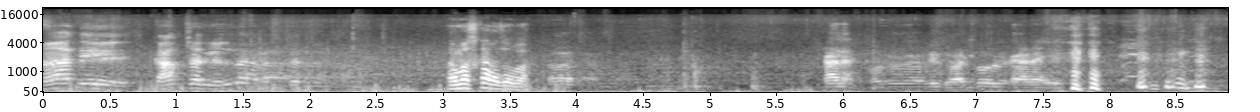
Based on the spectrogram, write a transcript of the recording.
हा ते काम चाललेलं ना रस्त्याचं नमस्कार आजोबा. भरपूर काढायचं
